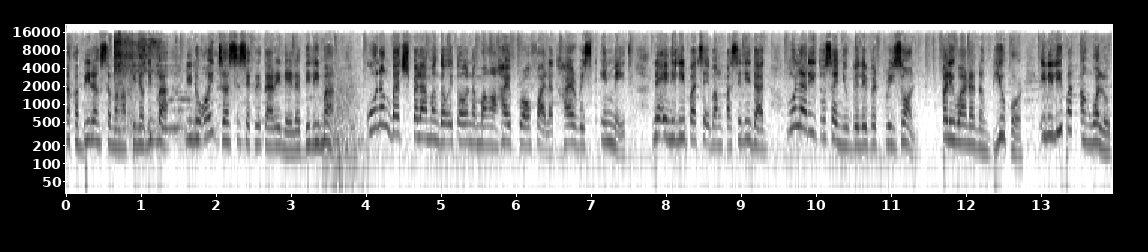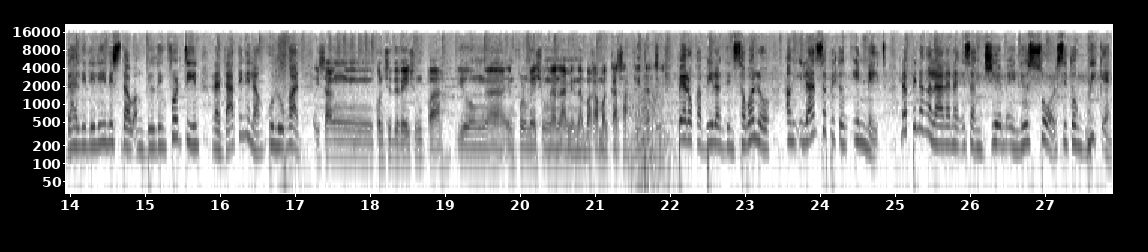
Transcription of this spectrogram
na kabilang sa mga pinagiba ni Nooy Justice Secretary Lela de Lima. Unang batch pa lamang daw ito ng mga high-profile at high-risk inmate na inilipat sa ibang pasilidad mula rito sa New Bilibid Prison. Paliwanag ng Bucor, inilipat ang walo dahil nililinis daw ang Building 14 na dati nilang kulungan. Isang consideration pa yung uh, information nga namin na baka magkasakitan sila. Pero kabilang din sa walo ang ilan sa pitong inmate na pinangalanan ng isang GMA News source nitong weekend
